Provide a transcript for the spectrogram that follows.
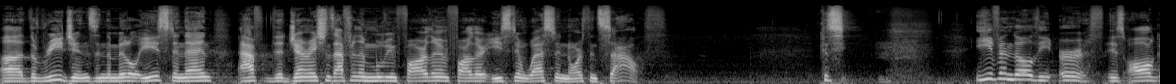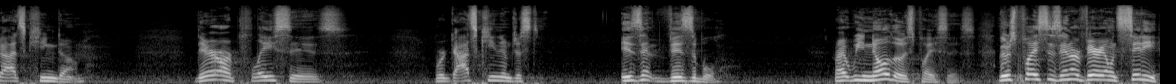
uh, the regions in the Middle East, and then after, the generations after them moving farther and farther east and west and north and south. Because even though the earth is all God's kingdom, there are places where God's kingdom just isn't visible. Right? We know those places. There's places in our very own city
